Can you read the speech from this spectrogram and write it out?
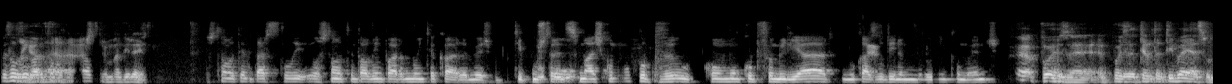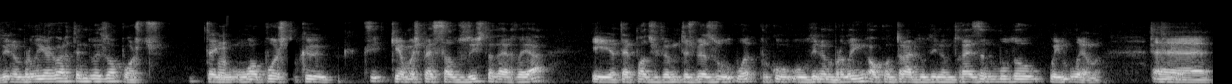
Mas eles agora estão a à, extrema-direita. Eles estão a tentar eles estão a tentar limpar muito a cara mesmo, tipo mostrando-se mais como um clube como um clube familiar, no caso do Dinamo Berlim, pelo menos. Eh, Pois é, pois a tentativa é essa. O Dinamo Berlim agora tem dois opostos. Tem um oposto que, que, é uma espécie saudosista da RDA e até podes ver muitas vezes o, porque o, Dinamo Berlim, ao contrário do Dinamo de Dresden, mudou o emblema. Eh,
